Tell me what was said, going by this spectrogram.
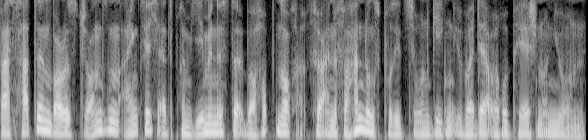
was hat denn Boris Johnson eigentlich als Premierminister überhaupt noch für eine Verhandlungsposition gegenüber der Europäischen Union?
